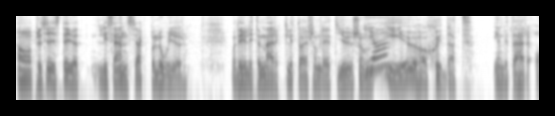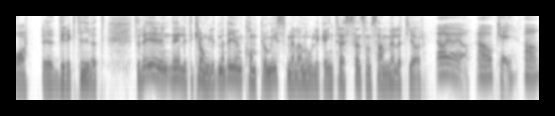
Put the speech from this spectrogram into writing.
ja precis. Det är ju ett licensjakt på lodjur. Och det är ju lite märkligt då, eftersom det är ett djur som Ja. EU har skyddat enligt det här artdirektivet. Så det är, det är lite krångligt, men det är ju en kompromiss mellan olika intressen som samhället gör. Ja, ja, ja, ja okej. Ja.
